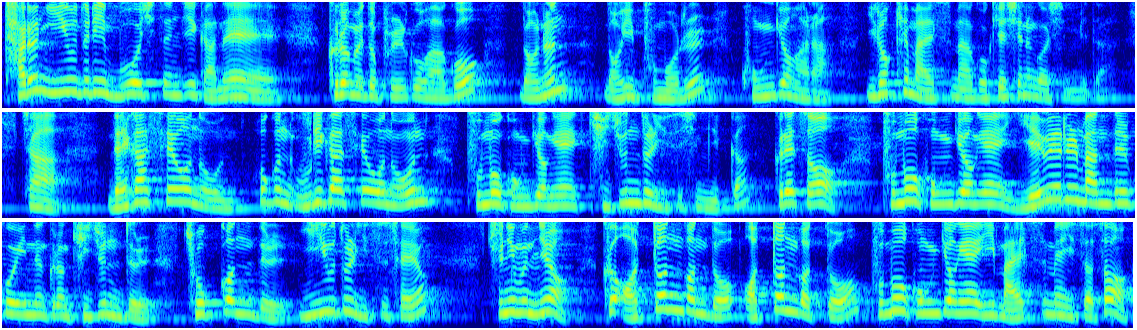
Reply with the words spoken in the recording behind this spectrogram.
다른 이유들이 무엇이든지 간에 그럼에도 불구하고 너는 너희 부모를 공경하라. 이렇게 말씀하고 계시는 것입니다. 자, 내가 세워놓은 혹은 우리가 세워놓은 부모 공경의 기준들 있으십니까? 그래서 부모 공경의 예외를 만들고 있는 그런 기준들, 조건들, 이유들 있으세요? 주님은요, 그 어떤 건도, 어떤 것도 부모 공경의 이 말씀에 있어서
